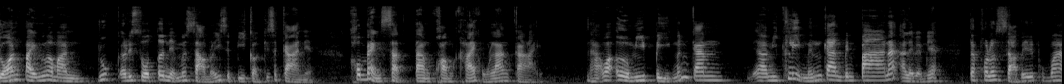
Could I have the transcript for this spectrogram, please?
ย้อนไปเมื่อประมาณยุคอริสโตเติลเนี่ยเมื่อ 320 ปีก่อนคริสตกาลเนี่ยเขาแบ่งสัตว์ตามความคล้ายของร่างกายนะฮะว่าเออมีปีกเหมือนกันมีครีบเหมือนกันเป็นปลานะอะไรแบบเนี้ยแต่พอเราศึกษาไปได้พบว่า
